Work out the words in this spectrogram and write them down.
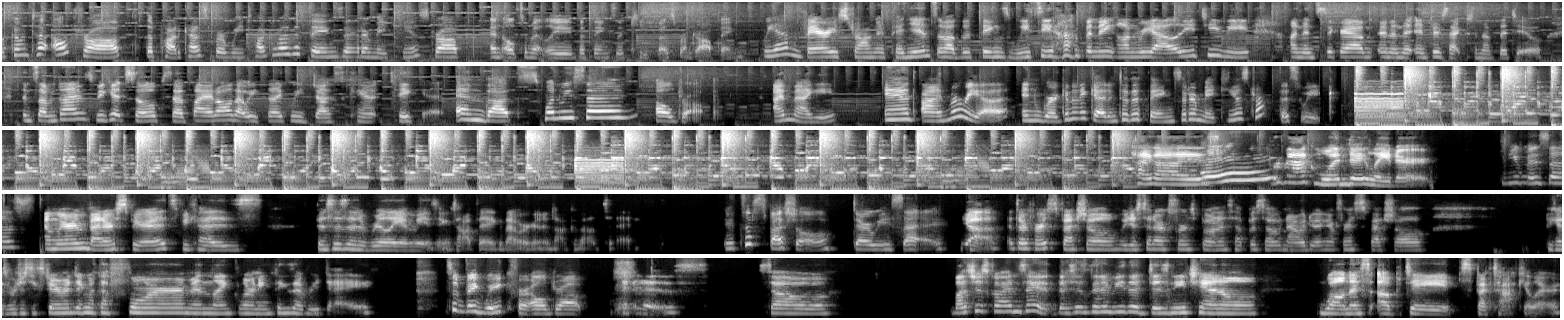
Welcome to I'll Drop, the podcast where we talk about the things that are making us drop and ultimately the things that keep us from dropping. We have very strong opinions about the things we see happening on reality TV, on Instagram, and in the intersection of the two. And sometimes we get so upset by it all that we feel like we just can't take it. And that's when we say, I'll drop. I'm Maggie. And I'm Maria, and we're going to get into the things that are making us drop this week. One day later, Did you miss us? and we're in better spirits because this is a really amazing topic that we're going to talk about today. It's a special, dare we say. Yeah, it's our first special. We just did our first bonus episode. Now we're doing our first special because we're just experimenting with the form and like learning things every day. It's a big week for I'll Drop. It is. So let's just go ahead and say it. This is going to be the Disney Channel wellness update spectacular.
